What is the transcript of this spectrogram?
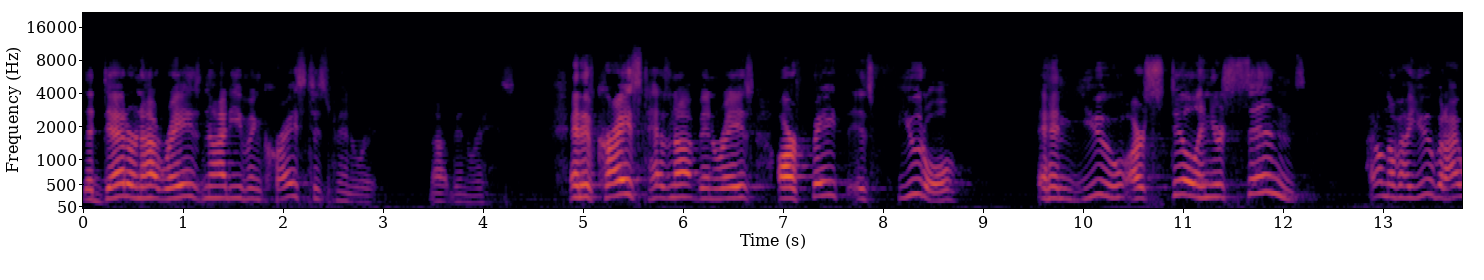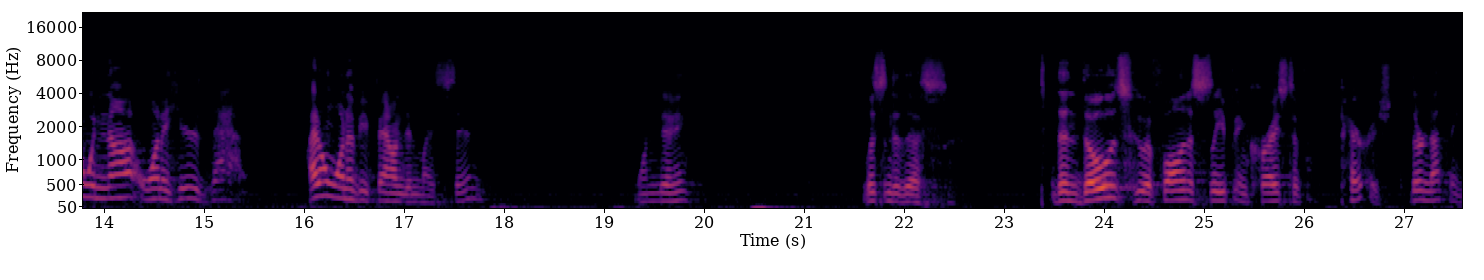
the dead are not raised, not even Christ has been ra- not been raised. And if Christ has not been raised, our faith is futile, and you are still in your sins. I don't know about you, but I would not want to hear that. I don't want to be found in my sin. One day, listen to this. Then those who have fallen asleep in Christ have perished. They're nothing,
